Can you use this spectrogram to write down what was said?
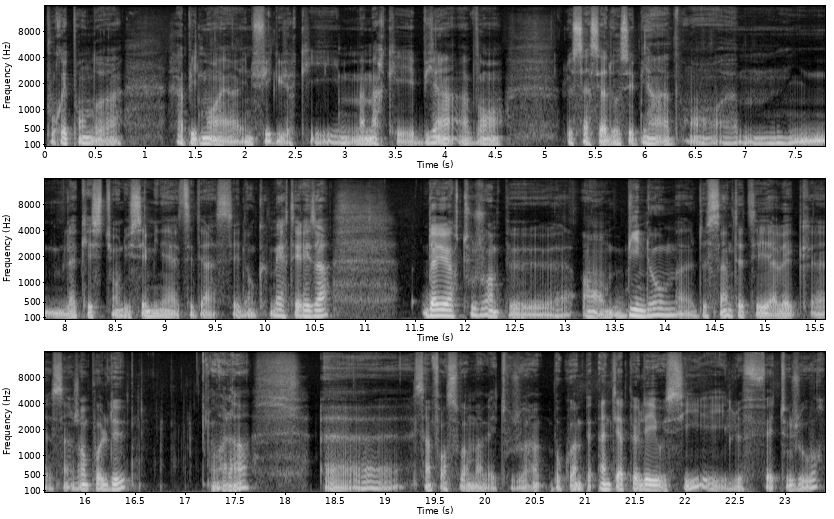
pour répondre rapidement à une figure qui m'a marqué bien avant le sacerdoce est bien avant euh, la question du séminaire, etc. C'est donc Mère Teresa, d'ailleurs toujours un peu euh, en binôme de sainteté avec Saint Jean-Paul II. Voilà. Saint François m'avait toujours beaucoup interpellé aussi, et il le fait toujours.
